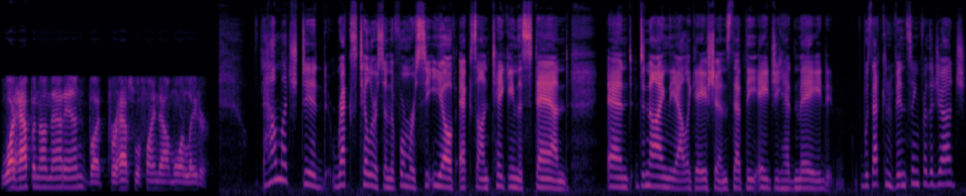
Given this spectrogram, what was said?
what happened on that end, but perhaps we'll find out more later. How much did Rex Tillerson, the former CEO of Exxon, taking the stand and denying the allegations that the AG had made, was that convincing for the judge?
